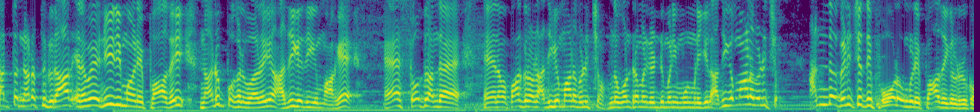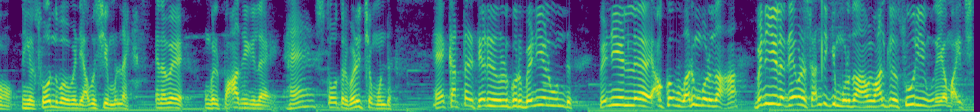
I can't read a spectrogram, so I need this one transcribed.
கத்த நடத்துகிறார். எனவே நீதிமானுடைய பாதை நடுப்பகல் வரையும் அதிக அதிகமாக ஸ்தோத்திரம். அந்த நம்ம பார்க்குறோம்ல அதிகமான வெளிச்சம். இந்த ஒன்றரை மணி ரெண்டு மணி மூணு மணிக்கு அதிகமான வெளிச்சம். அந்த வெளிச்சத்தை போல உங்களுடைய பாதைகள் இருக்கும். நீங்கள் சோர்ந்து போக வேண்டிய அவசியம் இல்லை. எனவே உங்கள் பாதையில் ஏ ஸ்தோத்திர வெளிச்சம் உண்டு. ஏ கர்த்தரை தேடுகிறவர்களுக்கு ஒரு பெனியல் உண்டு. பெனியலில் யாக்கோபு வரும்பொழுது தான் பெனியலில் தேவனை சந்திக்கும் பொழுது தான் அவன் வாழ்க்கையில் சூரியன் உதயமாயிடுச்சு.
